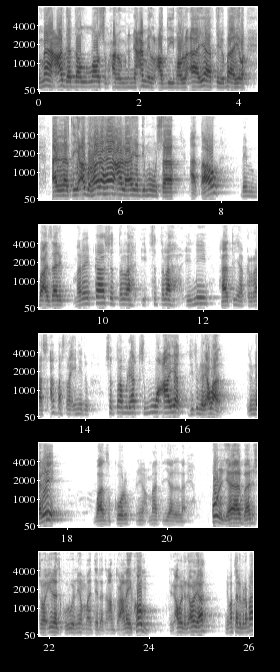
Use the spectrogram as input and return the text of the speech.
ما عدد الله سبحانه من النعم العظيمة والآيات الباهرة التي أظهرها على يد موسى atau min ba'dzalik mereka setelah setelah ini hatinya keras apa setelah ini tuh setelah melihat semua ayat itu dari awal itu dari wazkur ni'mati ya qul ya bani israil dzkuru ni'mati allati an'amtu alaikum dari awal dari awal ya. Nikmat ada berapa?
